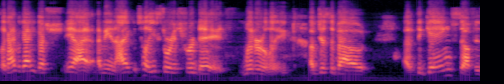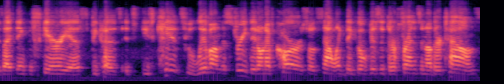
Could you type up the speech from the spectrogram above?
like I have a guy who got, sh- yeah, I- I mean, I could tell you stories for days, literally, of just about uh, the gang stuff. Is I think the scariest because it's these kids who live on the street. They don't have cars, so it's not like they go visit their friends in other towns.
